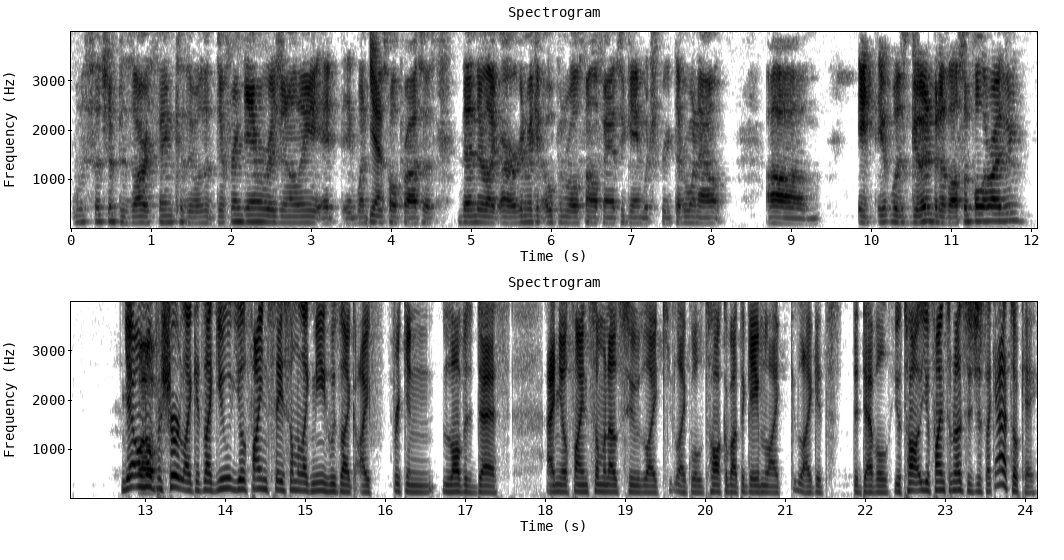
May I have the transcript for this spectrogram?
was such a bizarre thing because it was a different game originally. It, it went through Yeah. this whole process. Then they're like, all right, we're going to make an open world Final Fantasy game, which freaked everyone out. Um, it, it was good, but it was also polarizing. Yeah, oh no, Um, for sure. Like it's like you you'll find say someone like me who's like I freaking love his death, and you'll find someone else who like like will talk about the game like like it's the devil. You'll talk you'll find someone else who's just like ah it's okay,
